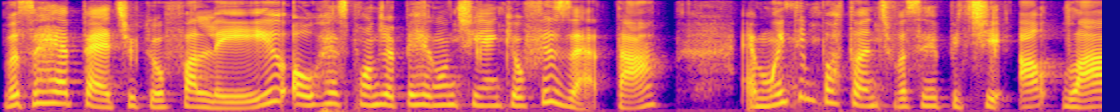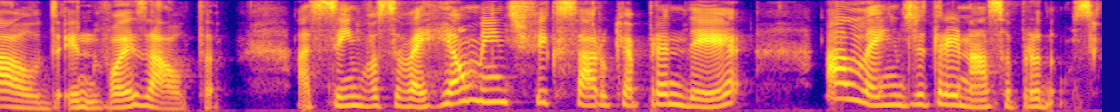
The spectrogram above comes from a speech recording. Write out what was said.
você repete o que eu falei ou responde a perguntinha que eu fizer, tá? É muito importante você repetir out loud, em voz alta. Assim você vai realmente fixar o que aprender, além de treinar sua pronúncia.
